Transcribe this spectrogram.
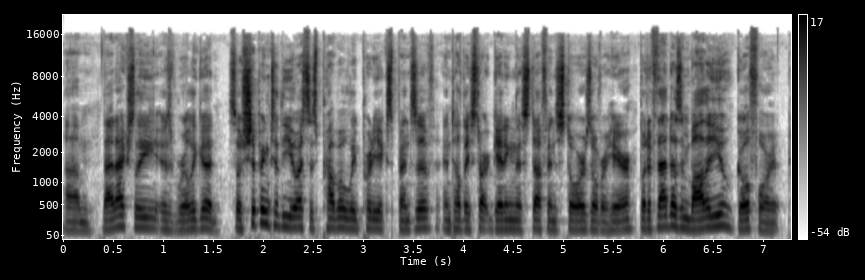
Um, that actually is really good. So shipping to the US is probably pretty expensive until they start getting this stuff in stores over here. But if that doesn't bother you, go for it.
